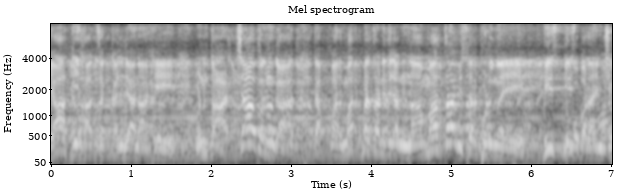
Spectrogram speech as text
या देहाचं कल्याण आहे. म्हणून तर आजच्या अभंगात त्या परमात्म्याचा आणि त्याच्या नामाचा विसर पडू नये हीच तुकोबारायांची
